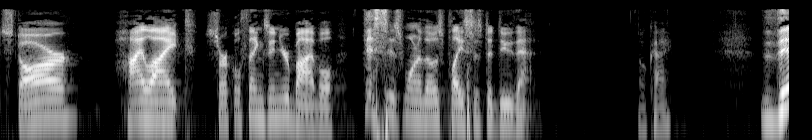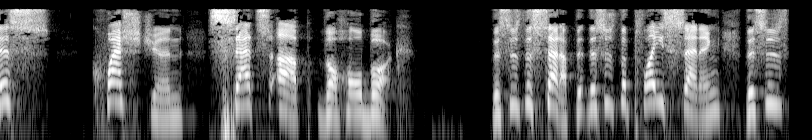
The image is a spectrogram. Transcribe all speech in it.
star, highlight, circle things in your Bible, this is one of those places to do that. Okay? This question sets up the whole book. This is the setup. This is the place setting. This is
